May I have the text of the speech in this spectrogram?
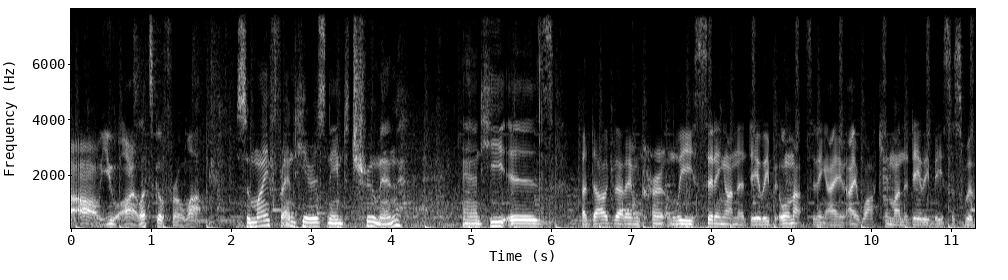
Oh, you are, let's go for a walk. So my friend here is named Truman, and he is a dog that I'm currently sitting on a daily, well not sitting, I, I walk him on a daily basis with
